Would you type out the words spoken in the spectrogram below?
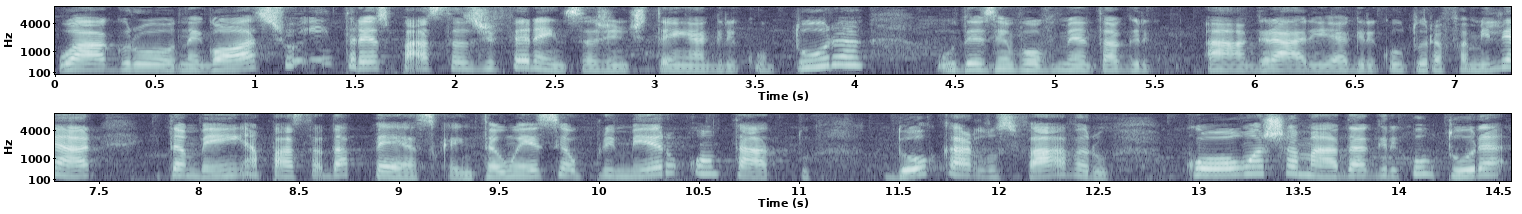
o agronegócio em três pastas diferentes. A gente tem a agricultura, o desenvolvimento agri agrário e a agricultura familiar e também a pasta da pesca. Então, esse é o primeiro contato do Carlos Fávaro com a chamada agricultura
